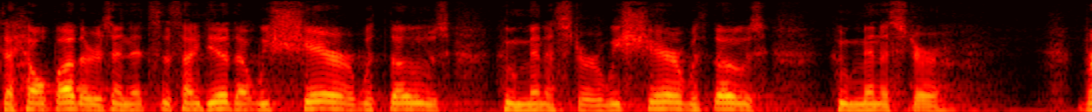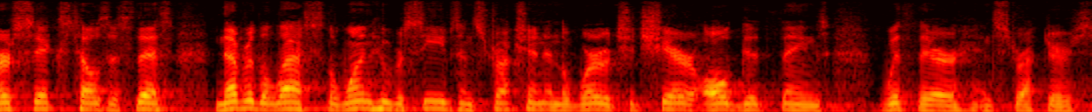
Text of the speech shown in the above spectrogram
to help others. And it's this idea that we share with those who minister. We share with those who minister. Verse 6 tells us this Nevertheless, the one who receives instruction in the word should share all good things with their instructors.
